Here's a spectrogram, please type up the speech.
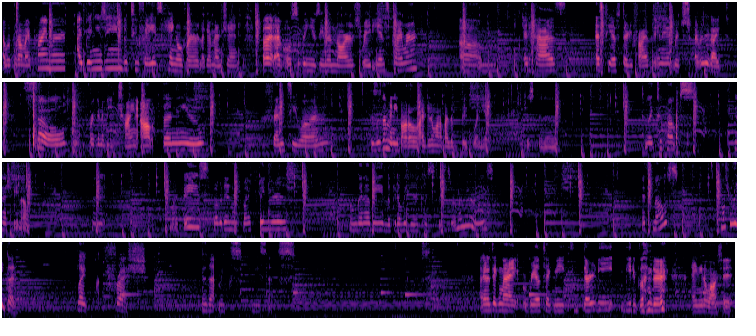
I would put on my primer. I've been using the Too Faced Hangover, like I mentioned, but I've also been using the NARS Radiance Primer. Um, it has SPF 35 in it, which I really liked. So, we're gonna be trying out the new Fenty one. This is the mini bottle. I didn't want to buy the big one yet. I'm just gonna do like two pumps. I think that should be enough. Put it on my face, rub it in with my fingers. I'm gonna be looking over here because this is where my mirror is. It smells, smells really good. Like fresh, if that makes any sense. I'm gonna take my Real Techniques Dirty Beauty Blender. I need to wash it.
